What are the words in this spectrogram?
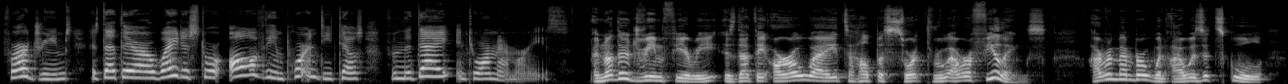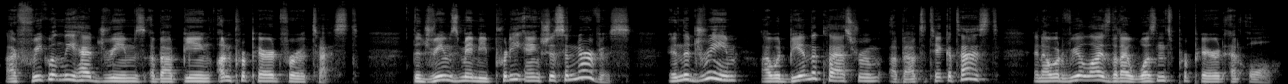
for our dreams is that they are a way to store all of the important details from the day into our memories. Another dream theory is that they are a way to help us sort through our feelings. I remember when I was at school, I frequently had dreams about being unprepared for a test. The dreams made me pretty anxious and nervous. In the dream, I would be in the classroom about to take a test, and I would realize that I wasn't prepared at all.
